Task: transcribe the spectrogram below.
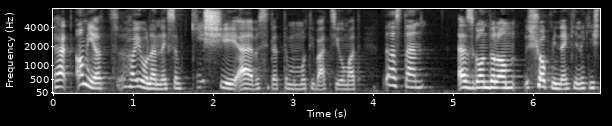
Hát amiatt, ha jól emlékszem, kisé elveszítettem a motivációmat, de aztán ezt gondolom sok mindenkinek is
